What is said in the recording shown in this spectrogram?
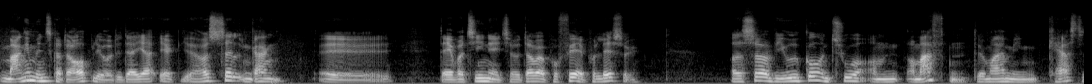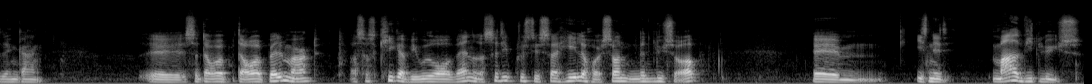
mange mennesker, der oplever det der. Jeg, jeg, jeg har også selv en gang, øh, da jeg var teenager, der var jeg på ferie på Læsø. Og så er vi ude gå en tur om, om aftenen. Det var mig og min kæreste dengang. Øh, så der var, der var bælmørkt, og så kigger vi ud over vandet, og så lige pludselig så hele horisonten, den lyser op øh, i sådan et meget hvidt lys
